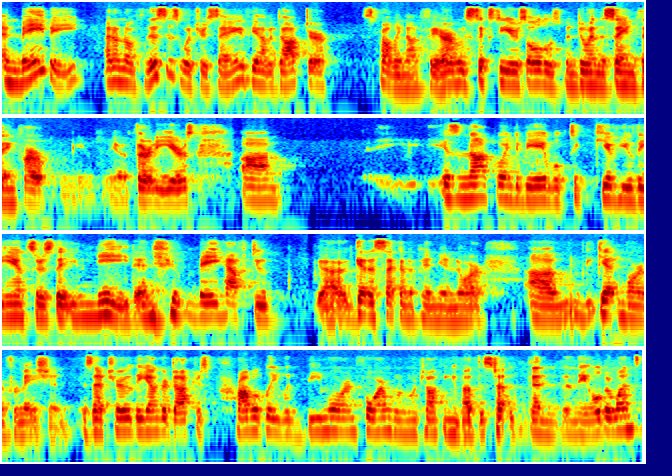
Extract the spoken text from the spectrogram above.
and maybe I don't know if this is what you're saying. If you have a doctor, it's probably not fair, who's 60 years old, who's been doing the same thing for you know 30 years, um, is not going to be able to give you the answers that you need, and you may have to uh, get a second opinion or um, get more information. Is that true? The younger doctors probably would be more informed when we're talking about this t- than than the older ones.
